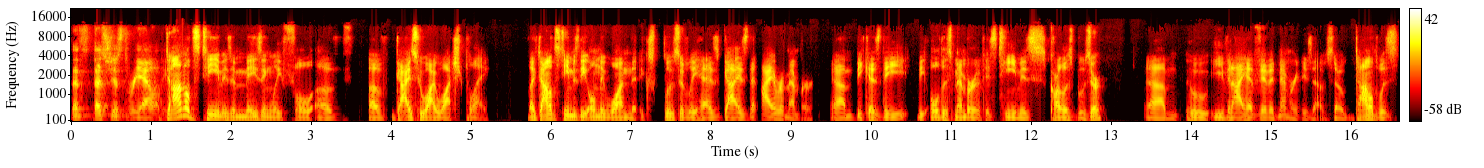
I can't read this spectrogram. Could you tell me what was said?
That's that's just the reality. Donald's team is amazingly full of of guys who I watched play. Like Donald's team is the only one that exclusively has guys that I remember. Um, because the the oldest member of his team is Carlos Boozer, um, who even I have vivid memories of. So Donald was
